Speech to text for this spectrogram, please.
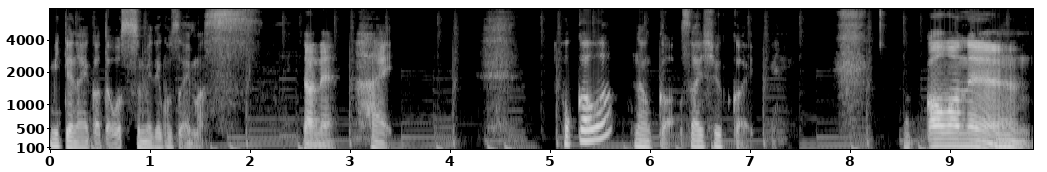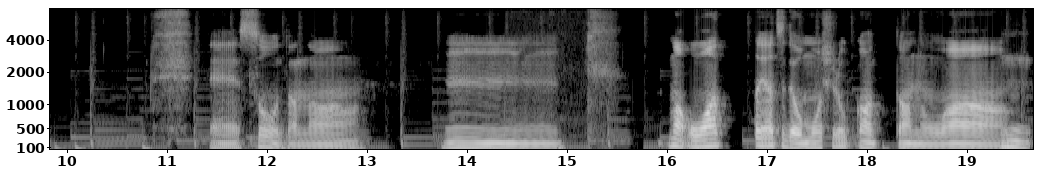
見てない方おすすめでございます。だね。はい。他はなんか最終回？他はうね、ん。えーそうだなうーん。まあ、終わったやつで面白かったのは、うん。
